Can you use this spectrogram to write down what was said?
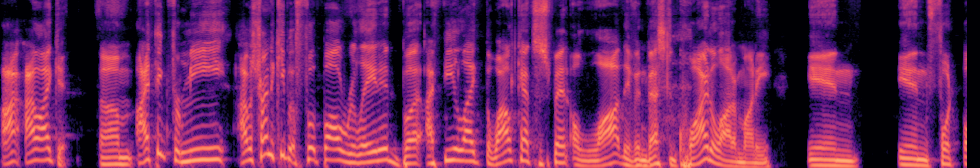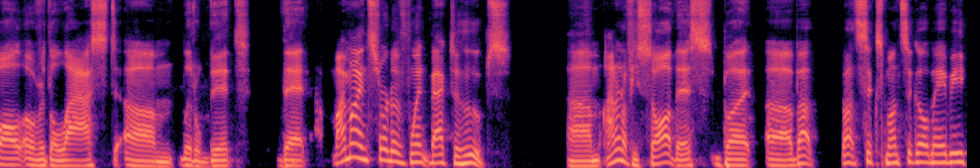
I, I like it. Um, I think for me, I was trying to keep it football related, but I feel like the Wildcats have spent a lot. They've invested quite a lot of money in in football over the last um, little bit. That my mind sort of went back to hoops. Um, I don't know if you saw this, but uh, about about six months ago, maybe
